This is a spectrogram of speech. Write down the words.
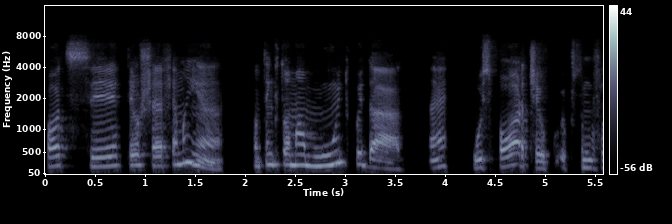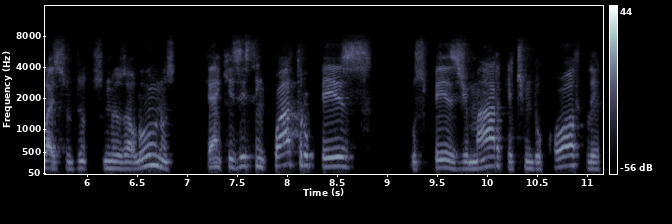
pode ser teu chefe amanhã. Então tem que tomar muito cuidado, né? O esporte, eu, eu costumo falar isso para os meus alunos, que, é que existem quatro P's, os P's de marketing do Kotler,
